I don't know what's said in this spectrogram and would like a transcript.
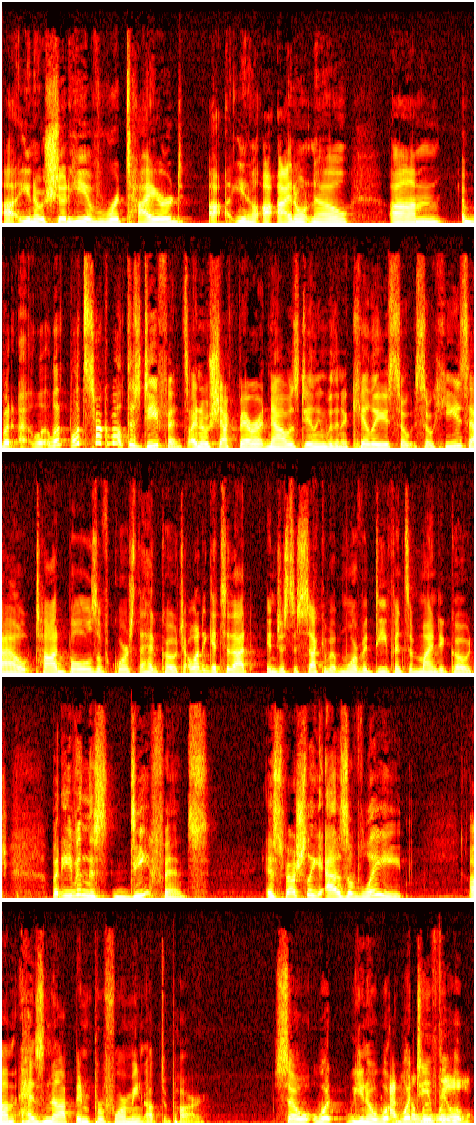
uh, you know, should he have retired? Uh, you know, I, I don't know. Um, but uh, let, us talk about this defense. I know Shaq Barrett now is dealing with an Achilles, so so he's out. Todd Bowles, of course, the head coach. I want to get to that in just a second, but more of a defensive minded coach. But even this defense, especially as of late, um, has not been performing up to par. So what you know what what do you feel?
